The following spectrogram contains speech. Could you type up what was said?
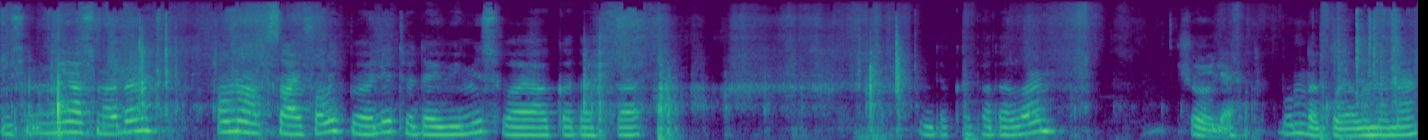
ismini yazmadım. 16 sayfalık böyle tödevimiz var arkadaşlar. Şimdi kapatalım. Şöyle. Bunu da koyalım hemen.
